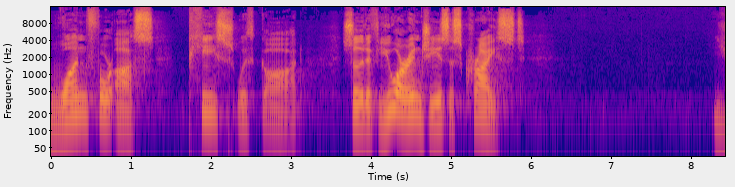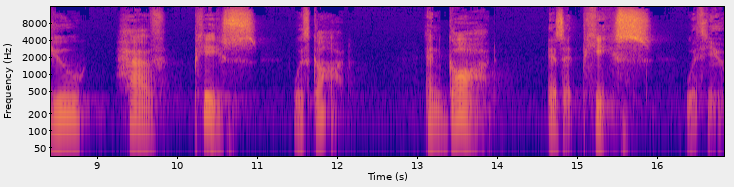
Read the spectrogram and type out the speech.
won for us peace with God. So that if you are in Jesus Christ, you have peace with God. And God is at peace with you.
